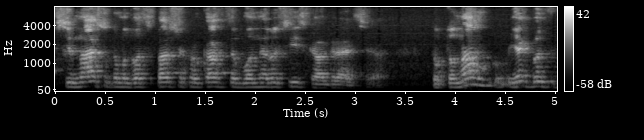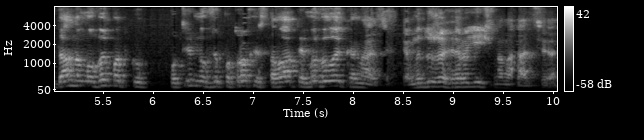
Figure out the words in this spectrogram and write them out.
в 17-21 роках це була не російська агресія. Тобто нам, якби в даному випадку, потрібно вже потрохи ставати. Ми велика нація, ми дуже героїчна нація.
